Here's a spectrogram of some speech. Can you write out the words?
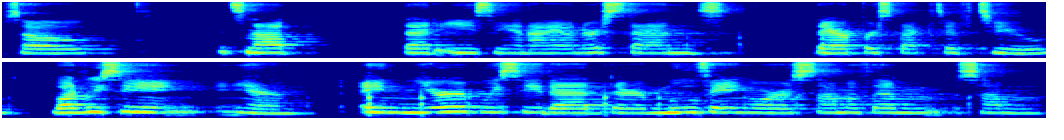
So it's not that easy, and I understand their perspective too. What we see, yeah, in Europe, we see that they're moving, or some of them, some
